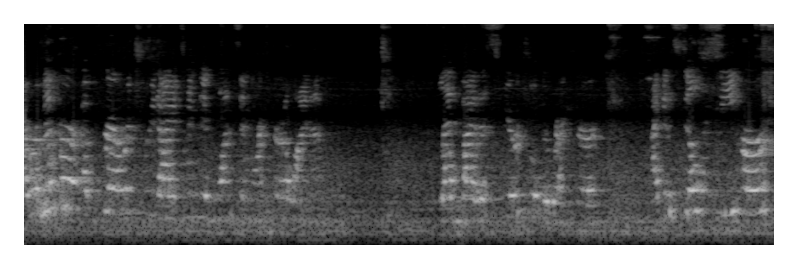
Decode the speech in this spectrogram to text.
I remember a prayer retreat I attended once in North Carolina, led by the spiritual director. I can still see her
